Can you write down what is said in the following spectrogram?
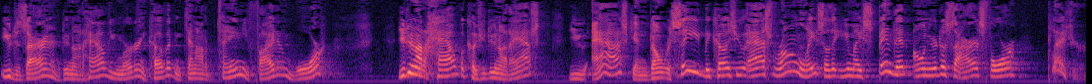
You desire and do not have. You murder and covet and cannot obtain. You fight and war. You do not have because you do not ask. You ask and don't receive because you ask wrongly so that you may spend it on your desires for pleasure.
